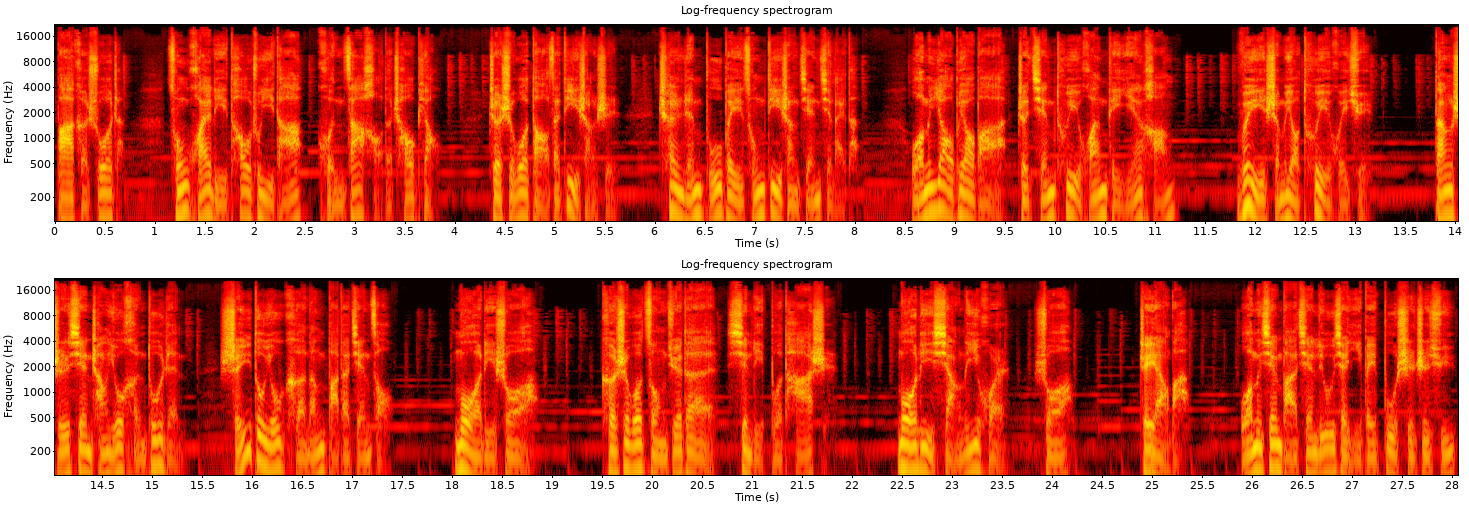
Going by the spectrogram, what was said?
巴克说着，从怀里掏出一沓捆扎好的钞票，这是我倒在地上时，趁人不备从地上捡起来的。我们要不要把这钱退还给银行？为什么要退回去？当时现场有很多人，谁都有可能把它捡走。茉莉说：“可是我总觉得心里不踏实。”茉莉想了一会儿，说：“这样吧，我们先把钱留下以备不时之需。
